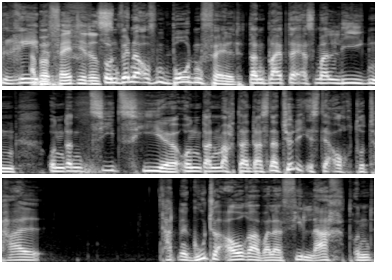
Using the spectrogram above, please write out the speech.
redet. Aber fällt dir das. Und wenn er auf den Boden fällt, dann bleibt er erstmal liegen und dann zieht's hier und dann macht er das. Natürlich ist er auch total hat eine gute Aura, weil er viel lacht und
